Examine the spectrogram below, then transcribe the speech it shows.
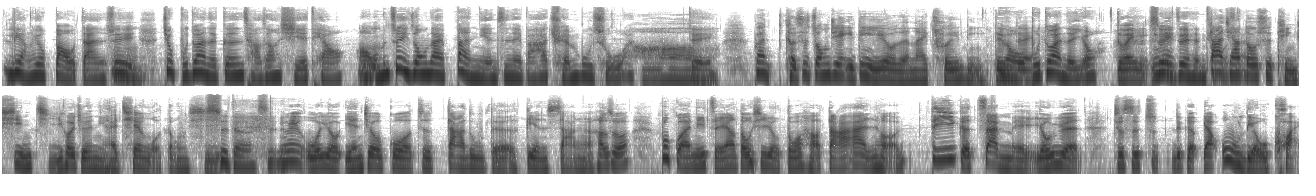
量又爆单，所以就不断的跟厂商协调哦，我们最终在半年之内把它全部出完。哦，对，不然可是中间一定也有人来催你，对不对？不断的有，对，所以这很大家都是挺心急，会觉得你还欠我东西。是的，是的。因为我有研究过这大陆的电商啊，他说不管你怎样，东西有多好，答案哈，第一个赞美永远就是那个要物流快。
